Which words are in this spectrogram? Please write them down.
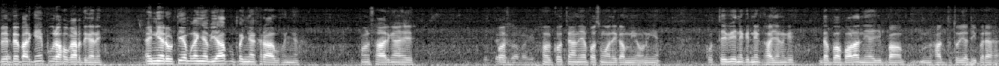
ਬੇਬੇ ਵਰਗੀਆਂ ਹੀ ਪੂਰਾ ਹੋ ਕਰਦੀਆਂ ਨੇ। ਇੰਨੀਆਂ ਰੋਟੀਆਂ ਪਕਾਈਆਂ ਵੀ ਆਹ ਪਈਆਂ ਖਰਾਬ ਹੋਈਆਂ। ਹੁਣ ਸਾਰੀਆਂ ਇਹ ਹੋਰ ਕੁੱਤਿਆਂ ਦੀਆਂ ਪਸ਼ੂਆਂ ਦੇ ਕੰਮ ਹੀ ਆਉਣਗੀਆਂ। ਕੁੱਤੇ ਵੀ ਇਹਨੇ ਕਿੰਨੇ ਖਾ ਜਾਣਗੇ। ਡੱਬਾ ਬਾਹਲਾ ਨਹੀਂ ਆ ਜੀ ਹੱਦ ਤੋਂ ਜ਼ਿਆਦਾ ਭਰਿਆ ਹੈ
